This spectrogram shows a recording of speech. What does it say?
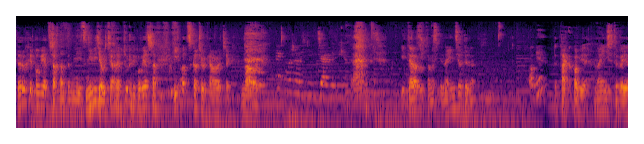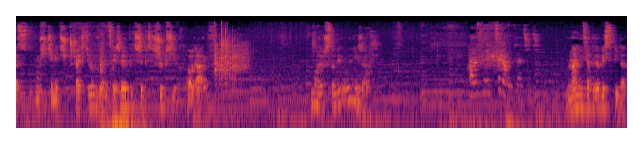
te ruchy powietrza w tamtym miejscu. Nie widział cię, ale wyczuł ruchy powietrza i odskoczył kawałeczek na bok. Jak może być niewidzialny nie tak? I teraz rzucamy sobie na inicjatywę. Obie? Tak, obie. Na inicjatywę jest, musicie mieć 6 lub więcej, żeby być szybci, szybsi od ogarów. Możesz sobie uniżać. Ale wtedy co mamy tracić? Na inicjatywę byś speeda.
